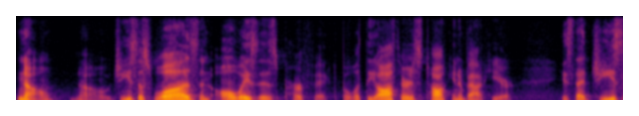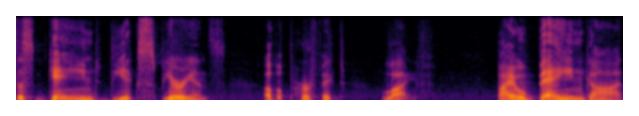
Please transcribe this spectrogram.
No, no. Jesus was and always is perfect. But what the author is talking about here is that Jesus gained the experience of a perfect life by obeying God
